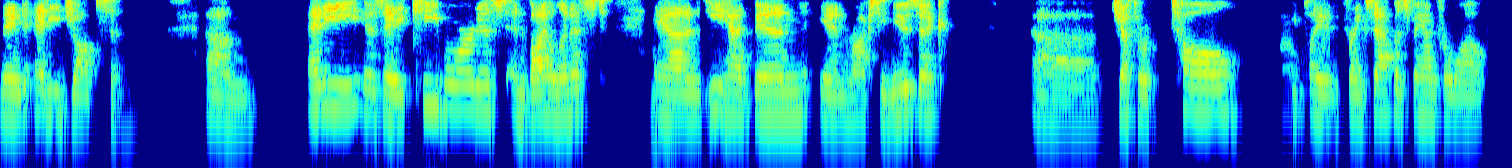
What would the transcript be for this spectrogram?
named Eddie Jobson. Um, Eddie is a keyboardist and violinist, okay. and he had been in Roxy Music, uh, Jethro Tull, he played in Frank Zappa's band for a while.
